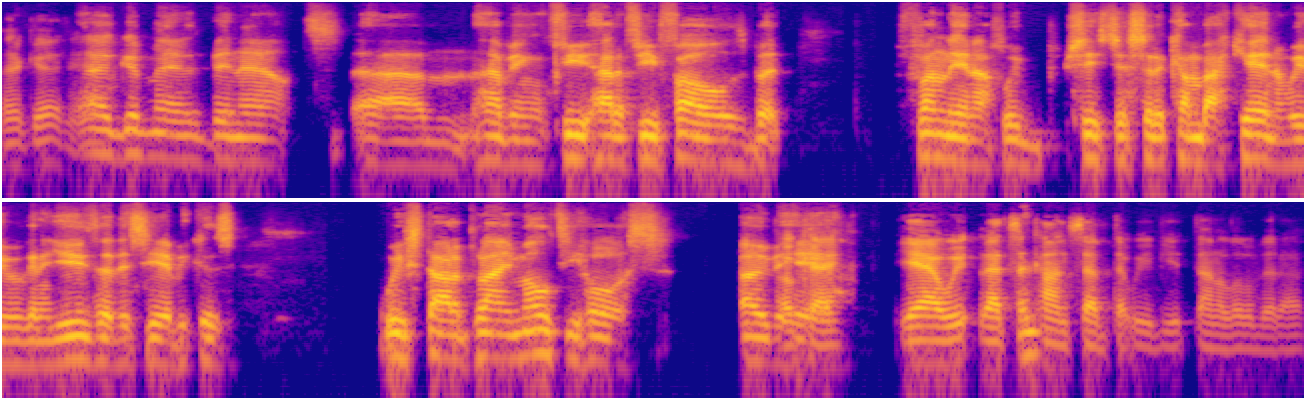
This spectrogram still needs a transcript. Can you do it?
they're good. Yeah. Her good man has been out um, having a few had a few foals, but funnily enough, we she's just sort of come back in, and we were going to use her this year because we've started playing multi horse over okay. here. Yeah, we that's a concept that we've done a little bit of.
